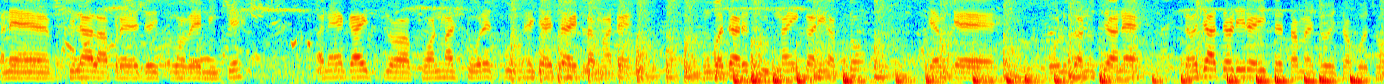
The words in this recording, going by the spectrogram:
અને ફિલહાલ આપણે જઈશું હવે નીચે. અને ગાઈસ ફોનમાં સ્ટોરેજ ફૂલ થઈ જાય છે એટલા માટે હું વધારે શૂટ નહીં કરી શકતો, કેમ કે થોડું ઘણું છે અને ધજા ચડી રહી છે, તમે જોઈ શકો છો.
